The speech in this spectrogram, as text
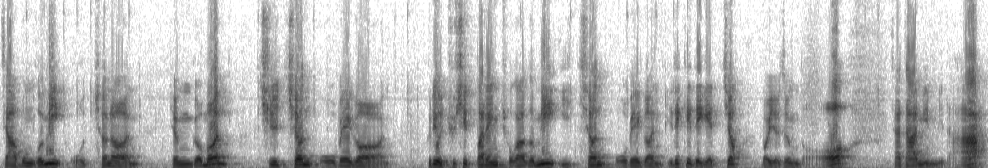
자본금이 5천원, 현금은 7,500원, 그리고 주식 발행 초과금이 2,500원 이렇게 되겠죠. 뭐 이 정도. 자 다음입니다.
